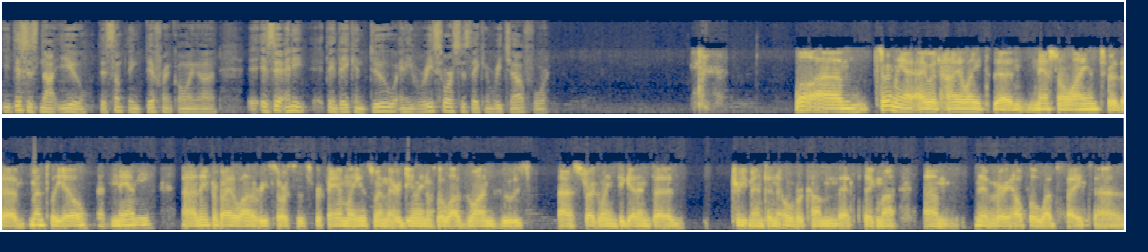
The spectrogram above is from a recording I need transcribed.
this is not you. There's something different going on. Is there anything they can do, any resources they can reach out for? Well, um, certainly I, I, would highlight the National Alliance for the Mentally Ill NAMI. Uh, they provide a lot of resources for families when they're dealing with a loved one who's uh, struggling to get into treatment and overcome that stigma. Um, they have a very helpful website uh,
